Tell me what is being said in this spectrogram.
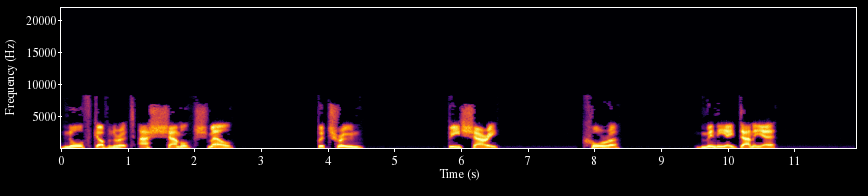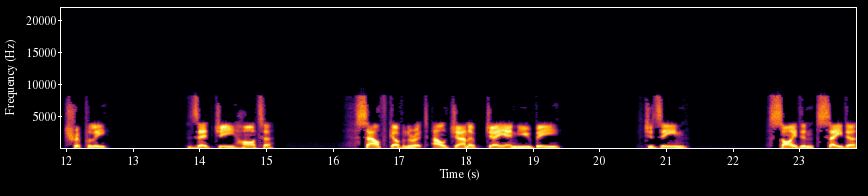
North Governorate Ash Shamel Shmel Batroun B. Shari Kora Minie Danier Tripoli Zgharta South Governorate Al Janab JNUB Jezzine Sidon, Seda,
